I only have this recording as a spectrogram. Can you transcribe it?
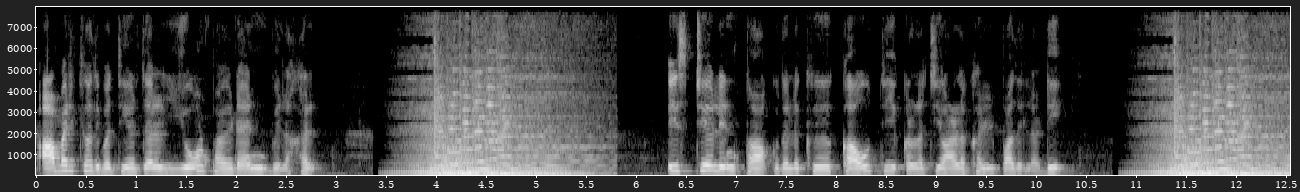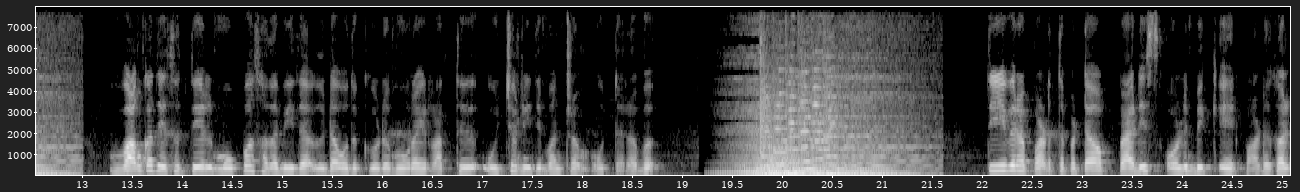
அமெரிக்க அதிபர் தேர்தல் யோன் பைடன் விலகல். இஸ்ரேலின் தாக்குதலுக்கு கவுத்தி கிளர்ச்சியாளர்கள் பதிலடி. வங்கதேசத்தில் முப்பது சதவீத இடஒதுக்கீடு முறை ரத்து உச்சநீதிமன்றம் உத்தரவு. தீவிரப்படுத்தப்பட்ட பாரிஸ் ஒலிம்பிக் ஏற்பாடுகள்.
